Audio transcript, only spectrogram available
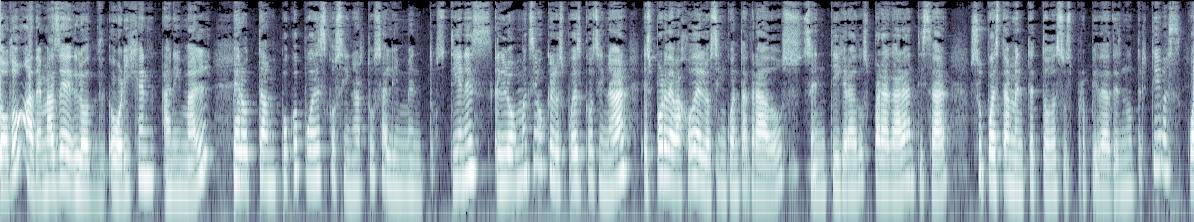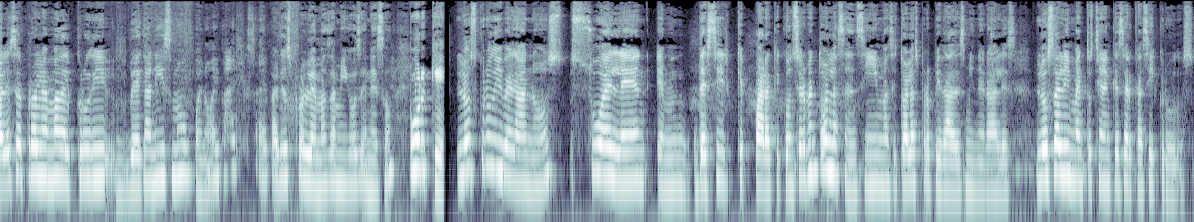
todo, además de lo de origen animal, pero tampoco puedes cocinar tus alimentos. Tienes lo máximo que los puedes cocinar es por debajo de los 50 grados centígrados para garantizar supuestamente todas sus propiedades nutritivas. ¿Cuál es el problema del crudiveganismo? Bueno, hay varios, hay varios problemas amigos en eso, porque los crudiveganos suelen em, decir que para que conserven todas las enzimas y todas las propiedades minerales, los alimentos tienen que ser casi crudos.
